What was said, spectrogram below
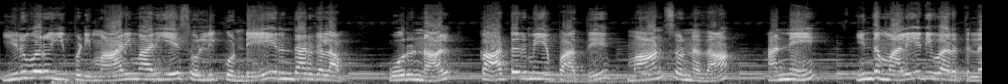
இருவரும் இப்படி மாறி மாறியே சொல்லிக் கொண்டே இருந்தார்களாம். ஒரு நாள் காட்டெருமைய பார்த்து மான் சொன்னதாம் அண்ணே இந்த மலையடிவாரத்துல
